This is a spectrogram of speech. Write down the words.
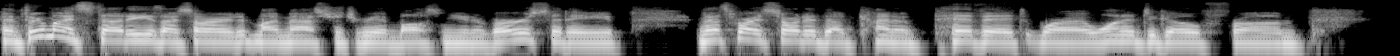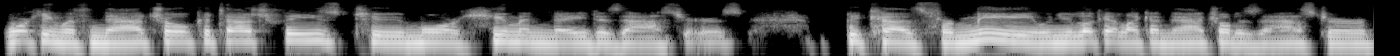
And through my studies, I started my master's degree at Boston University. And that's where I started that kind of pivot where I wanted to go from working with natural catastrophes to more human made disasters. Because for me, when you look at like a natural disaster,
